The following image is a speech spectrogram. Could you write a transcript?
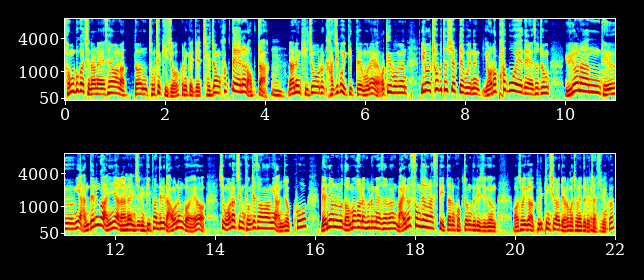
정부가 지난해 세워놨던 정책 기조, 그러니까 이제 재정 확대에는 없다라는 음. 기조를 가지고 있기 때문에 어떻게 보면 1월 초부터 시작되고 있는 여러 파고에 대해서 좀 유연한 대응이 안 되는 거 아니냐라는 네. 지금 비판들이 나오는 거예요. 지금 워낙 지금 경제 상황이 안 좋고 내년으로 넘어가는 흐름에서는 마이너스 성장을 할 수도 있다는 걱정들이 지금 어 저희가 브리핑 시간에도 여러 번 전해드렸지 그렇죠. 않습니까?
